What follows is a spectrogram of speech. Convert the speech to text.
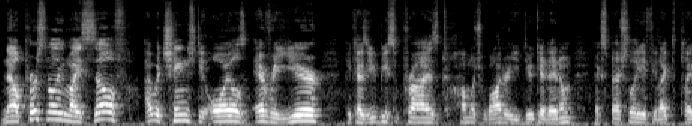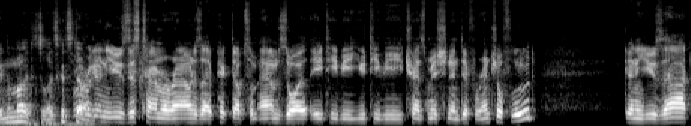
Now personally myself, I would change the oils every year because you'd be surprised how much water you do get in them, especially if you like to play in the mud. So let's get started. What we're going to use this time around is I picked up some AMSOIL ATV UTV transmission and differential fluid. Going to use that,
